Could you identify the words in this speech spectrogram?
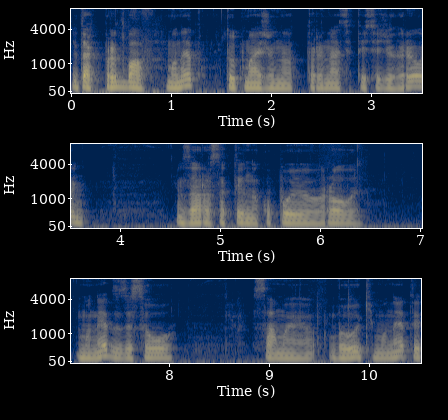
І так, придбав монет. Тут майже на 13 тисяч гривень. Зараз активно купую роли монет з ЗСУ. Саме великі монети,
